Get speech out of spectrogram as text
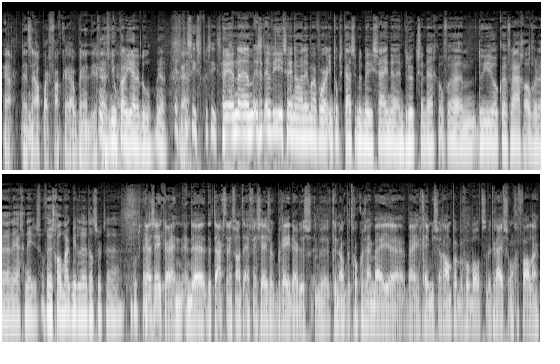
ja het is een apart vak, eh, ook binnen de Ja, een diergeneeskunde. nieuw carrière doel. Ja. Ja, Ja. precies, precies. Hey, en ehm, is het NVIC nou alleen maar voor intoxicaties met medicijnen en drugs en dergelijke? Of ehm doen jullie ook eh, vragen over uh, nou ja, genesis of schoonmaakmiddelen, dat soort eh intoxicaties? Jazeker, en, en de, de taakstelling van het FNC is ook breder. Dus we kunnen ook betrokken zijn bij, eh, bij chemische rampen bijvoorbeeld, bedrijfsongevallen.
